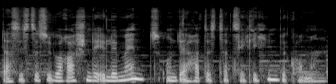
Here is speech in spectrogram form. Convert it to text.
Das ist das überraschende Element und er hat es tatsächlich hinbekommen.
